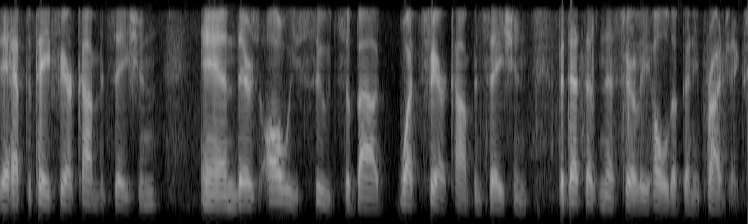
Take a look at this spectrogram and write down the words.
they have to pay fair compensation. And there's always suits about what's fair compensation but that doesn't necessarily hold up any projects.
